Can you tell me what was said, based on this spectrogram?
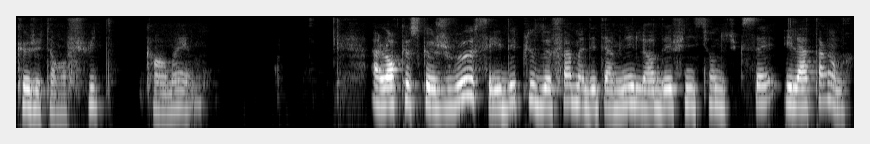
que j'étais en fuite quand même. Alors que ce que je veux, c'est aider plus de femmes à déterminer leur définition du succès et l'atteindre,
